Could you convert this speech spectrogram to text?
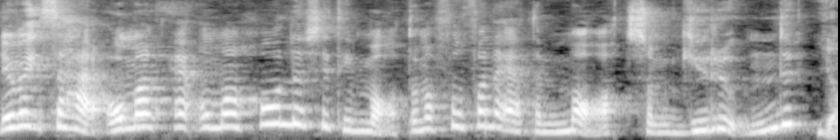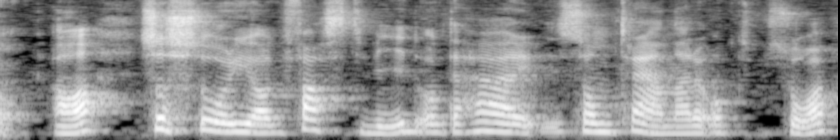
jag vet, så här, om man, om man håller sig till mat, om man fortfarande äter mat som grund, Ja, ja, så står jag fast vid, och det här som tränare och så,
